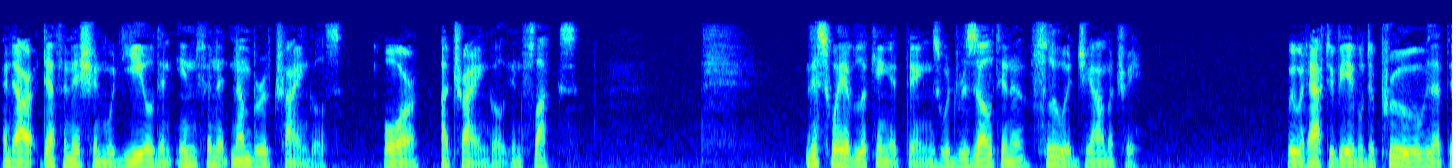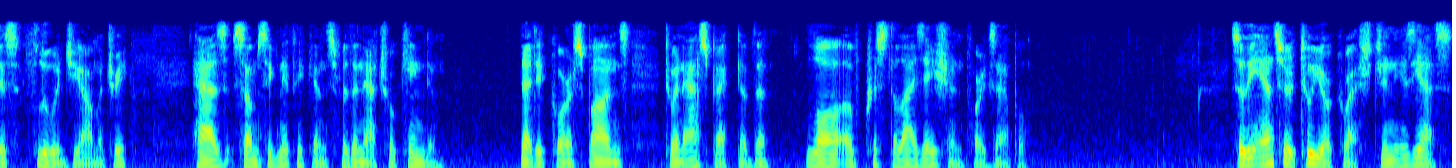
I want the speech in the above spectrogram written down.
and our definition would yield an infinite number of triangles, or a triangle in flux. This way of looking at things would result in a fluid geometry. We would have to be able to prove that this fluid geometry has some significance for the natural kingdom, that it corresponds to an aspect of the law of crystallization, for example. So the answer to your question is yes.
